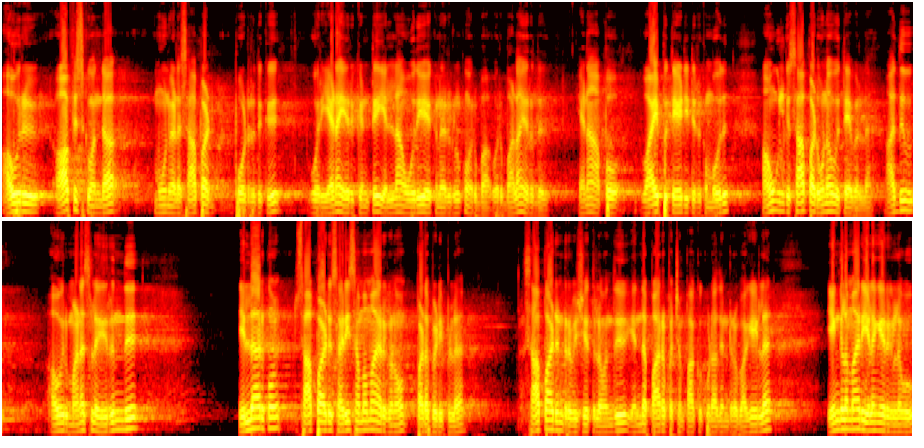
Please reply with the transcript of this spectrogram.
அவர் ஆஃபீஸ்க்கு வந்தால் மூணு வேளை சாப்பாடு போடுறதுக்கு ஒரு இடம் இருக்குன்ட்டு எல்லா உதவி இயக்குநர்களுக்கும் ஒரு ப ஒரு பலம் இருந்தது. ஏன்னா அப்போது வாய்ப்பு தேடிட்டு இருக்கும்போது அவங்களுக்கு சாப்பாடு உணவு தேவையில்ல. அது அவர் மனசில் இருந்து எல்லாருக்கும் சாப்பாடு சரிசமமாக இருக்கணும் படப்பிடிப்பில். சாப்பாடுன்ற விஷயத்தில் வந்து எந்த பாரபட்சம் பார்க்கக்கூடாதுன்ற வகையில் எங்களை மாதிரி இளைஞர்களை ஊ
